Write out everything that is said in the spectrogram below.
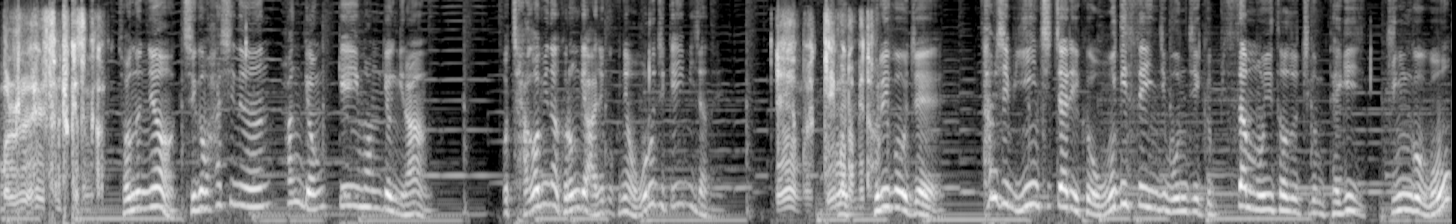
뭘 했으면 좋겠습니까? 저는요 지금 하시는 환경 게임 환경이랑 뭐 작업이나 그런 게 아니고 그냥 오로지 게임이잖아요. 예, 뭐 게임은 네, 합니다. 그리고 이제 32인치짜리 그 오디세이인지 뭔지 그 비싼 모니터도 지금 대기 중인 거고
